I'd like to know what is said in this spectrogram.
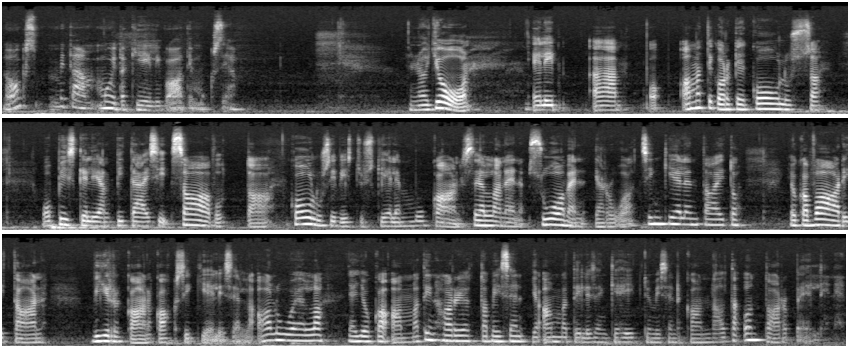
No onko mitään muita kielivaatimuksia? No joo, eli ä, ammattikorkeakoulussa opiskelijan pitäisi saavuttaa koulusivistyskielen mukaan sellainen suomen ja ruotsin kielen taito, joka vaaditaan virkaan kaksikielisellä alueella ja joka ammatin harjoittamisen ja ammatillisen kehittymisen kannalta on tarpeellinen.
